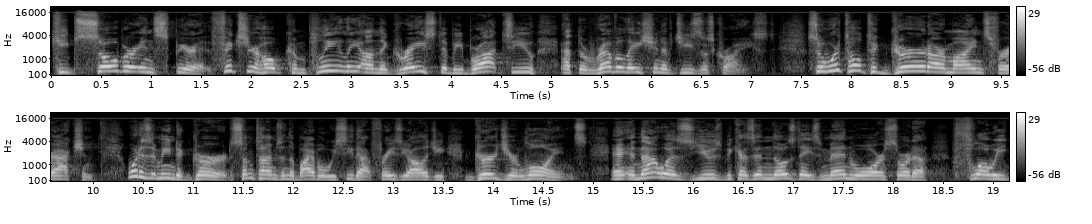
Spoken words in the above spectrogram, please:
Keep sober in spirit. Fix your hope completely on the grace to be brought to you at the revelation of Jesus Christ. So we're told to gird our minds for action. What does it mean to gird? Sometimes in the Bible we see that phraseology, gird your loins. And, and that was used because in those days men wore sort of flowy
